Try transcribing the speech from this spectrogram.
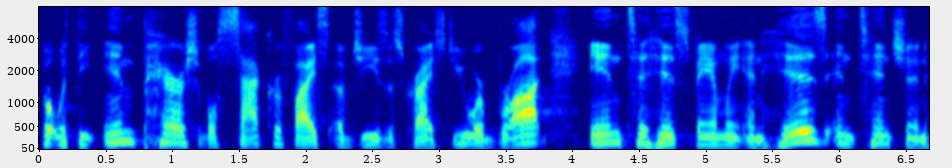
but with the imperishable sacrifice of Jesus Christ. You were brought into his family, and his intention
